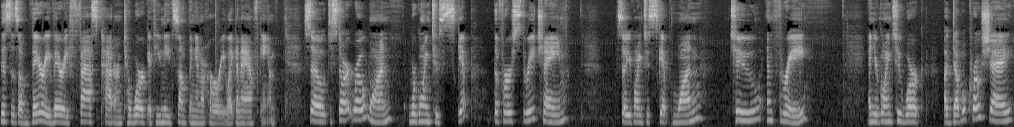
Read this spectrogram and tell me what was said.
this is a very, very fast pattern to work if you need something in a hurry, like an Afghan. So to start row one, we're going to skip the first three chain. So you're going to skip one, two, and three. And you're going to work a double crochet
